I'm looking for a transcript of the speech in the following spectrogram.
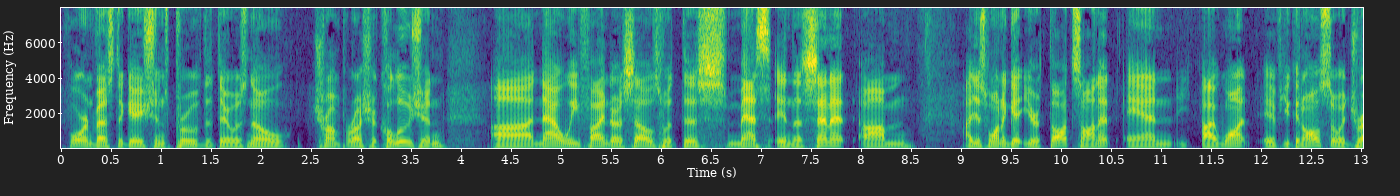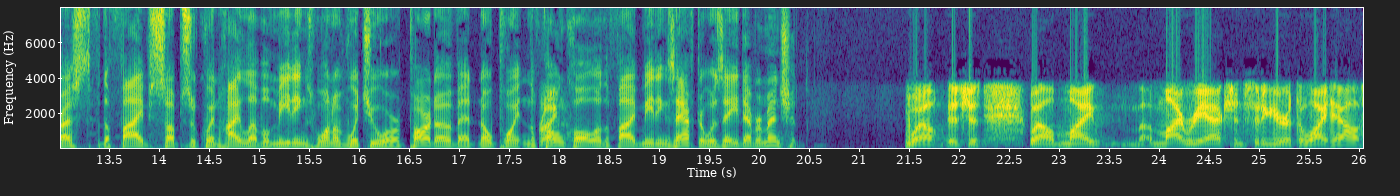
four investigations proved that there was no Trump Russia collusion. Uh, now we find ourselves with this mess in the Senate. Um, I just want to get your thoughts on it. And I want, if you can also address the five subsequent high level meetings, one of which you were a part of. At no point in the right. phone call or the five meetings after was aid ever mentioned. Well, it's just, well, my my reaction sitting here at the White House,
